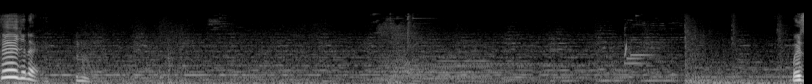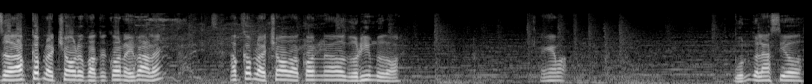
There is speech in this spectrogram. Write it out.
thế chứ này. Bây giờ áp cấp là cho được vào cái con ấy vào đấy. Áp cấp là cho vào con uh, Grim được rồi. Anh em ạ. 4 Glacier.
